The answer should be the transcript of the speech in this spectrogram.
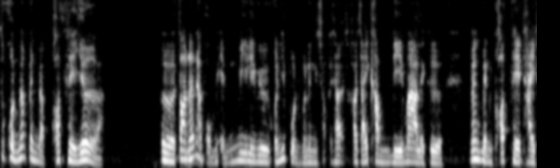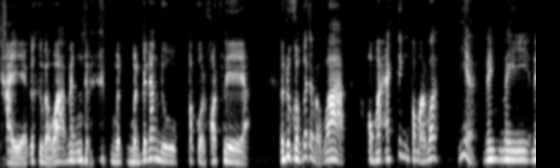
ทุกคนแม่งเป็นแบบ cosplayer อะ เออตอนนั้นอะผมเห็นมีรีวิวคนญี่ปุ่นคนหนึ่งเขาเขาใช้คำดีมากเลยคือ แม่งเป็น cosplay ไทยๆอะก็คือแบบว่าแม่งเหมือนเหมือนไปนั่งดูประกวด cosplay อะแล้วทุกคนก็จะแบบว่าออกมา acting ประมาณว่าเนี่ยในในใน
